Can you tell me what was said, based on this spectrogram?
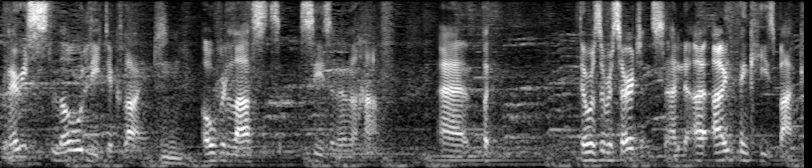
very slowly declined over the last season and a half. Um, but there was a resurgence, and I, I think he's back.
